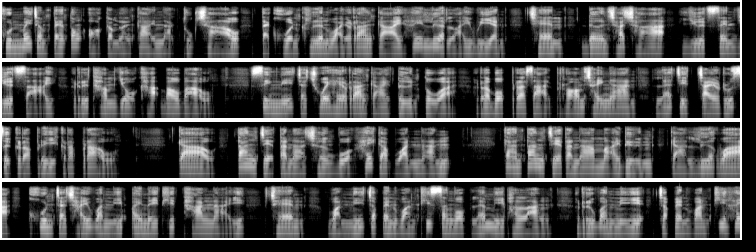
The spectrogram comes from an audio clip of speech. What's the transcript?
คุณไม่จำเป็นต้องออกกำลังกายหนักทุกเช้า แต่ควรเคลื่อนไหวร่างกายให้เลือดไหลเวียน เช่น เดินช้าๆ ยืดเส้นยืดสาย หรือทำโยคะเบาๆ สิ่งนี้จะช่วยให้ร่างกายตื่นตัว ระบบประสาทพร้อมใช้งาน และจิตใจรู้สึกกระปรี้กระเปร่า 9. ตั้งเจตนาเชิงบวกให้กับวันนั้น การตั้งเจตนาหมายถึงการเลือกว่าคุณจะใช้วันนี้ไปในทิศทางไหน เช่น วันนี้จะเป็นวันที่สงบและมีพลัง หรือวันนี้จะเป็นวันที่ให้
